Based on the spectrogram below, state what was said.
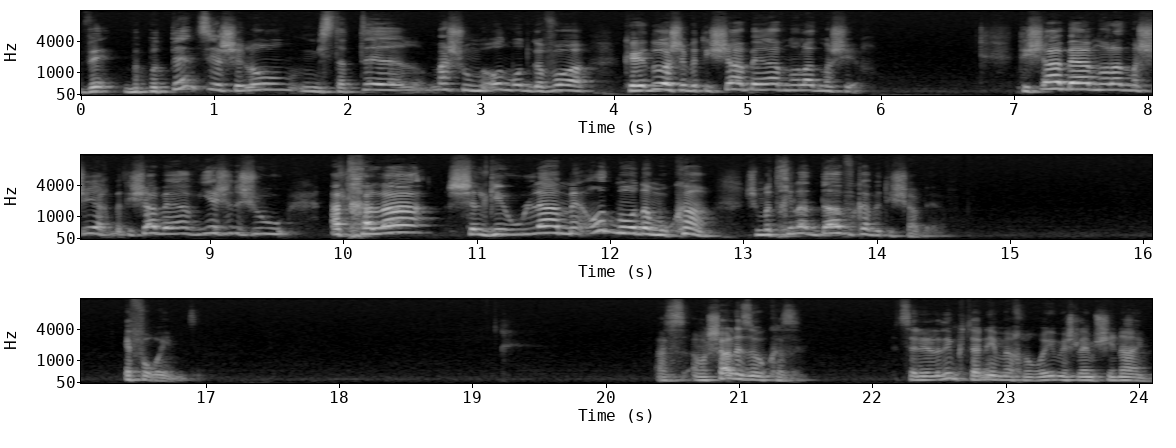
ובפוטנציה שלו מסתתר משהו מאוד מאוד גבוה, כידוע שבתשעה באב נולד משיח. תשעה באב נולד משיח, בתשעה באב יש איזושהי התחלה של גאולה מאוד מאוד עמוקה, שמתחילה דווקא בתשעה באב. איפה רואים את זה? אז המשל לזה הוא כזה. אצל ילדים קטנים אנחנו רואים יש להם שיניים,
